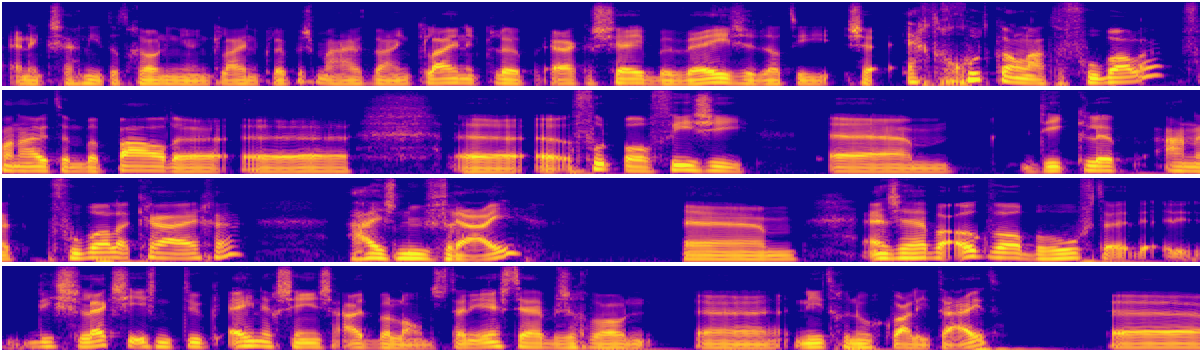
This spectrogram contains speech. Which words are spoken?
en ik zeg niet dat Groningen een kleine club is, maar hij heeft bij een kleine club RKC bewezen dat hij ze echt goed kan laten voetballen. Vanuit een bepaalde voetbalvisie. Um, die club aan het voetballen krijgen. Hij is nu vrij. Um, en ze hebben ook wel behoefte. Die selectie is natuurlijk enigszins uit balans. Ten eerste hebben ze gewoon niet genoeg kwaliteit. Uh,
